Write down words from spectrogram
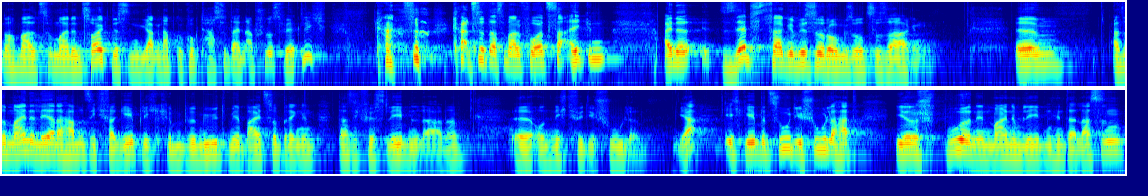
nochmal zu meinen Zeugnissen gegangen und habe geguckt, hast du deinen Abschluss wirklich? Kannst du, kannst du das mal vorzeigen? Eine Selbstvergewisserung sozusagen. Ähm, also meine Lehrer haben sich vergeblich bemüht, mir beizubringen, dass ich fürs Leben lerne äh, und nicht für die Schule. Ja, ich gebe zu, die Schule hat ihre Spuren in meinem Leben hinterlassen.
